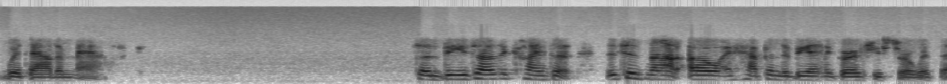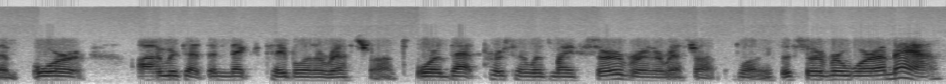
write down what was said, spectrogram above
without a mask. So these are the kinds of, this is not, oh, I happened to be in the grocery store with them, or I was at the next table in a restaurant, or that person was my server in a restaurant. As long as the server wore a mask,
